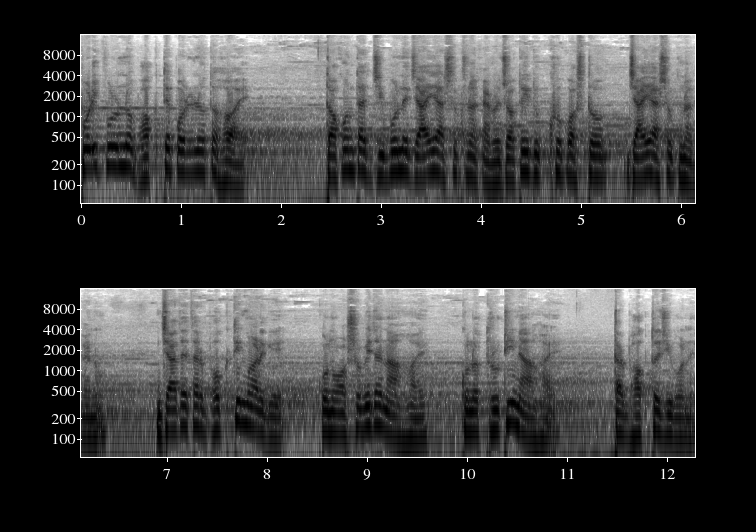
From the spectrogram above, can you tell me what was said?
পরিপূর্ণ ভক্তে পরিণত হয়, তখন তার জীবনে যাই আসুক না কেন, যতই দুঃখ কষ্ট যাই আসুক না কেন, যাতে তার ভক্তি মার্গে কোনো অসুবিধা না হয়, কোনো ত্রুটি না হয় তার ভক্ত জীবনে।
